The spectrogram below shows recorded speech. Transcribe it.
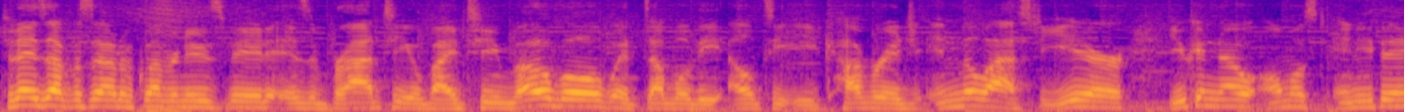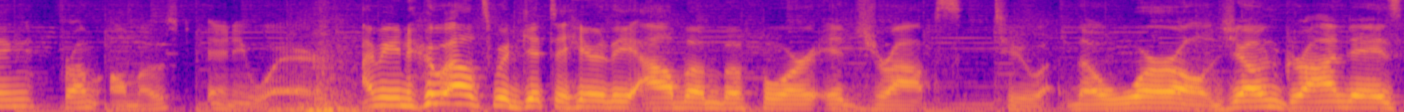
Today's episode of Clevver Newsfeed is brought to you by T-Mobile. With double the LTE coverage in the last year, you can know almost anything from almost anywhere. I mean, who else would get to hear the album before it drops to the world? Joan Grande's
